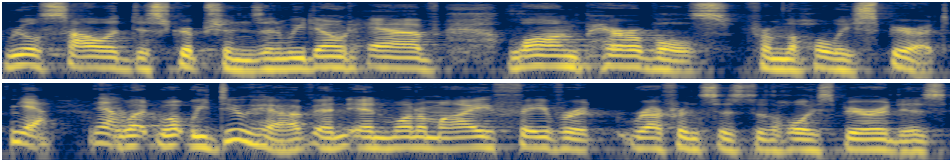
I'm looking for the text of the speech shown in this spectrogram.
real solid descriptions, and we don't have long parables from the Holy Spirit. Yeah, yeah. What what we do have, and and one of my favorite references to the Holy Spirit is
